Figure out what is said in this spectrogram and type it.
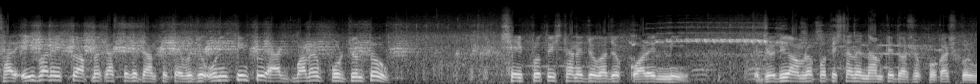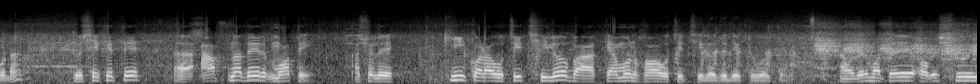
স্যার এইবারে একটু আপনার কাছ থেকে জানতে চাইব যে উনি কিন্তু একবারের পর্যন্তও সেই প্রতিষ্ঠানে যোগাযোগ করেননি। যদিও আমরা প্রতিষ্ঠানের নামটি দর্শক প্রকাশ করব না। তো সেক্ষেত্রে আপনাদের মতে আসলে কি করা উচিত ছিল বা কেমন হওয়া উচিত ছিল যদি একটু বলতেন? আমাদের মতে অবশ্যই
